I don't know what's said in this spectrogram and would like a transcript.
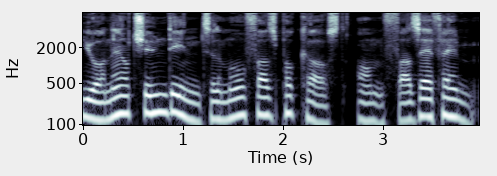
You are now tuned in to the More Fuzz podcast on Fuzz FM.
